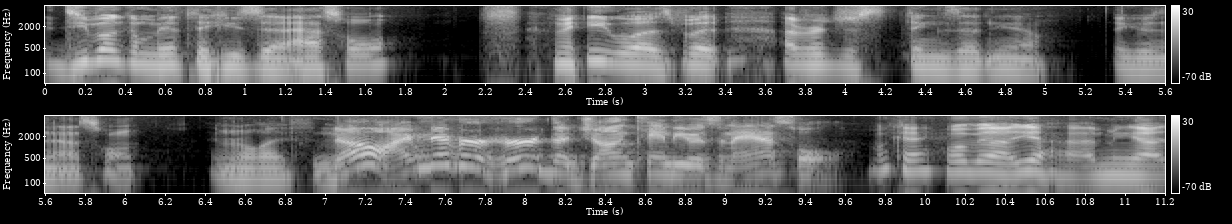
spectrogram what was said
debunk a myth that he's an asshole. I mean, he was, but I've heard just things that you know that he was an asshole in real life. No, I've never heard that John Candy was an asshole. Okay, well, uh, yeah, I mean, uh,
